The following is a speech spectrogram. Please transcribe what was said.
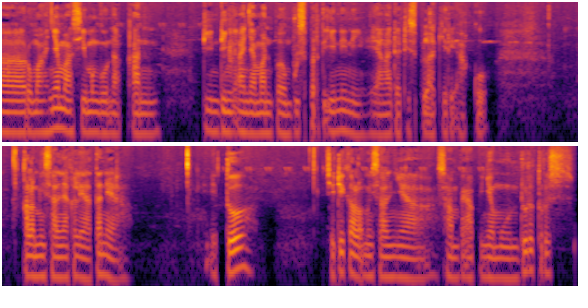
uh, rumahnya masih menggunakan dinding anyaman bambu seperti ini nih yang ada di sebelah kiri aku. Kalau misalnya kelihatan ya itu jadi kalau misalnya sampai apinya mundur terus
